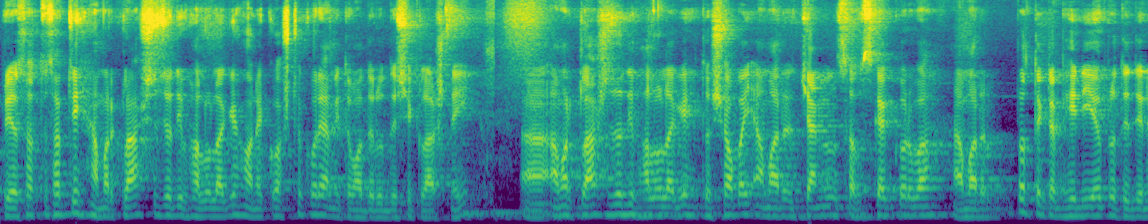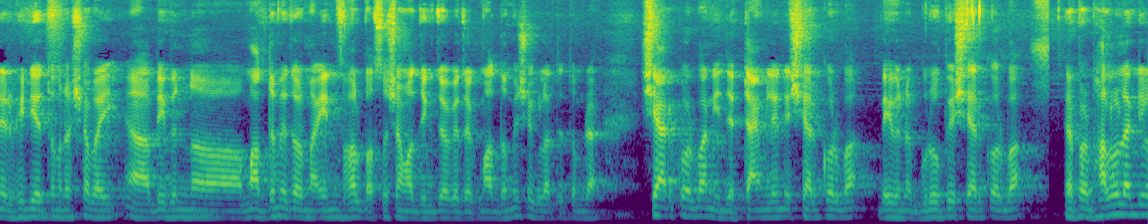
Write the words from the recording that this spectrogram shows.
প্রিয় ছাত্রছাত্রী, আমার ক্লাস যদি ভালো লাগে, অনেক কষ্ট করে আমি তোমাদের উদ্দেশ্যে ক্লাস নেই। আমার ক্লাস যদি ভালো লাগে, তো সবাই আমার চ্যানেল সাবস্ক্রাইব করবা। আমার প্রত্যেকটা ভিডিও প্রতিদিনের ভিডিও তোমরা সবাই বিভিন্ন মাধ্যমে তোমরা ইনভলভ আছো, সামাজিক যোগাযোগ মাধ্যমে, সেগুলোতে তোমরা শেয়ার করবা, নিজের টাইমলাইনে শেয়ার করবা, বিভিন্ন গ্রুপে শেয়ার করবা। তারপর ভালো লাগলে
